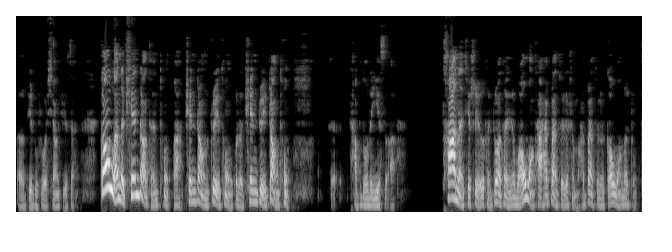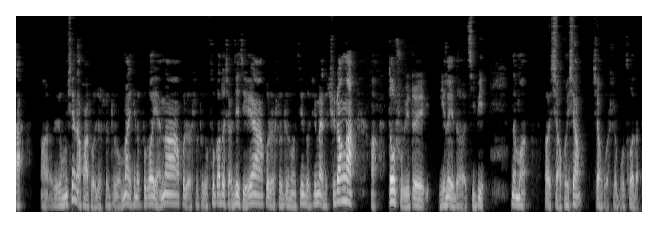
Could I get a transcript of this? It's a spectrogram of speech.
呃，比如说香橘散，睾丸的偏胀疼痛啊，偏胀坠痛或者偏坠胀痛，差不多的意思啊。它呢，其实有个很重要特点，往往它还伴随着什么？还伴随着睾丸的肿大。啊，我们现代话说就是这种慢性的副睾炎呐，或者是这个副睾的小结节呀，或者是这种筋索筋脉的曲张啊，啊，都属于这一类的疾病。那么，呃，小茴香效果是不错的，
